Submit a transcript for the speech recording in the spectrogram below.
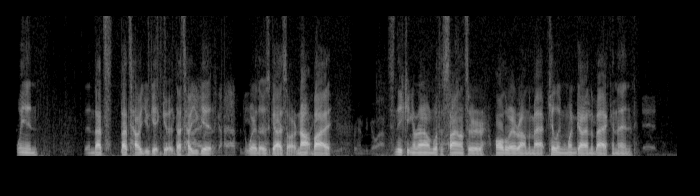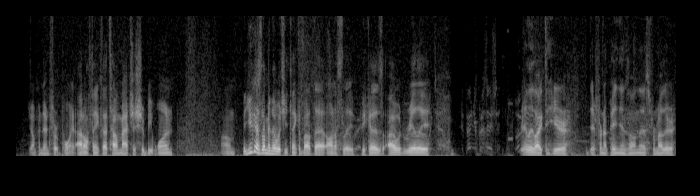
win, then that's that's how you get good. That's how you get where those guys are, not by sneaking around with a silencer all the way around the map, killing one guy in the back, and then jumping in for a point. I don't think that's how matches should be won. Um, but you guys let me know what you think about that, honestly, because I would really, really like to hear different opinions on this from other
